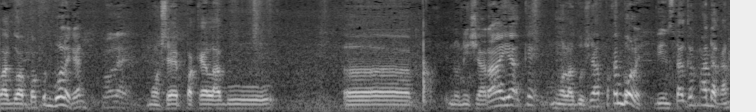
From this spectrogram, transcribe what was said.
lagu apa pun boleh kan? Boleh. mau saya pakai lagu eh, Indonesia Raya kek mau lagu siapa kan boleh. Di Instagram ada kan?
